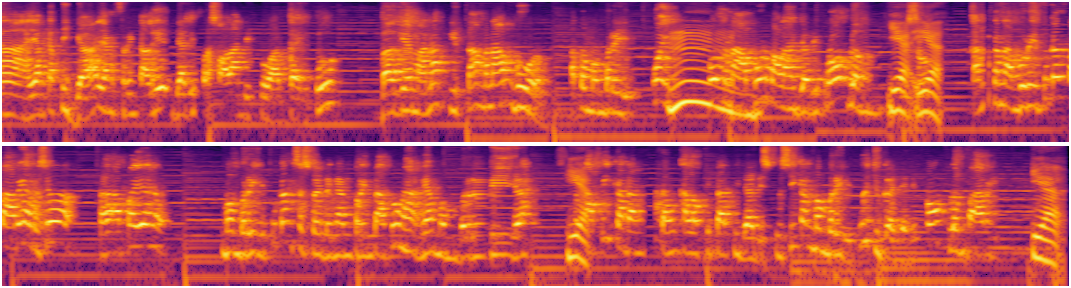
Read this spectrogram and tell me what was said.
Nah, yang ketiga yang sering kali jadi persoalan di keluarga itu bagaimana kita menabur atau memberi. Woi, hmm. kok menabur malah jadi problem? Iya, yeah, iya. Yeah. Karena menabur itu kan Pak Ari harusnya uh, apa ya memberi itu kan sesuai dengan perintah Tuhan ya memberi ya. Yeah. Tapi kadang-kadang kalau kita tidak diskusikan memberi itu juga jadi problem Pak Ari. Iya,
